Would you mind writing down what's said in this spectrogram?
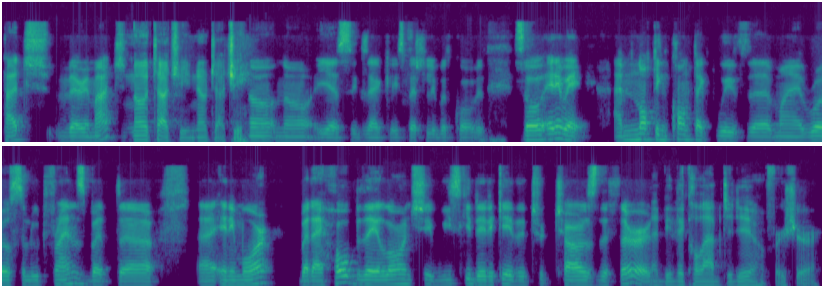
touch very much. No touchy no touchy. No no yes exactly especially with covid. So anyway i'm not in contact with uh, my royal salute friends but uh, uh, anymore. But I hope they launch a whiskey dedicated to Charles III. That'd be the collab to do for sure.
